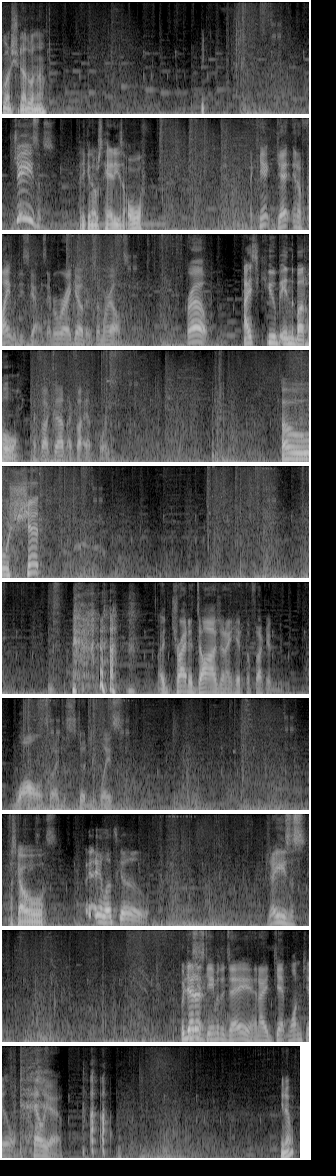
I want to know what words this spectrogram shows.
Want to shoot another one, though? Jesus! Taking those headies off. I can't get in a fight with these guys. Everywhere I go, they're somewhere else. Bro, Ice cube in the butthole. I fucked up. I fucked, of course. Oh, shit. I tried to dodge and I hit the fucking wall, so I just stood in place. Let's go. Jesus. Hey, let's go. Jesus. We did Easiest it. game of the day, and I get one kill. Hell yeah. You know?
